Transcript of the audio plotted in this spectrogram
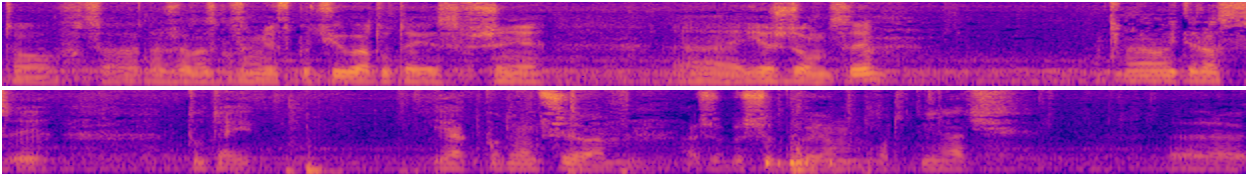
to wcale w żaden sposób nie spociło, tutaj jest w szynie e, jeżdżący. No i teraz y, tutaj jak podłączyłem, żeby szybko ją odpinać e,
